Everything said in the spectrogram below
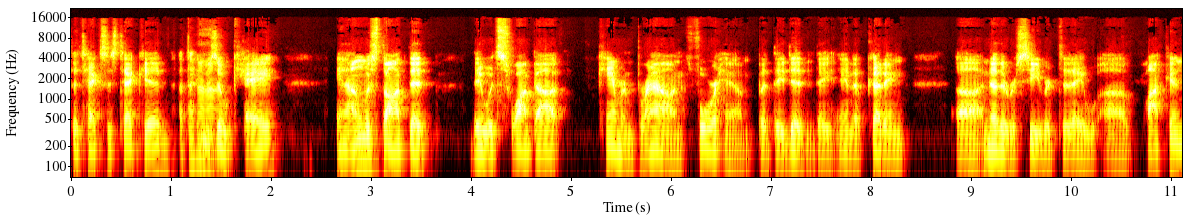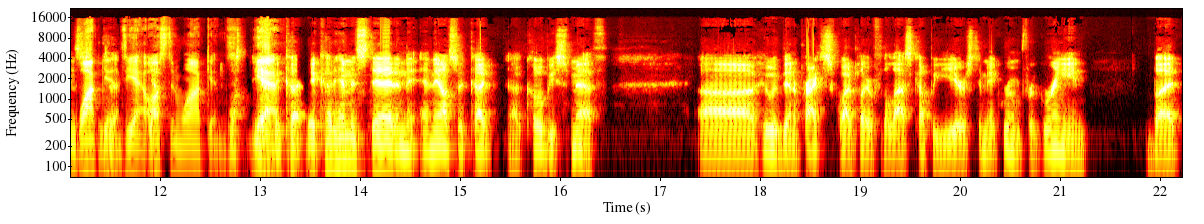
the Texas Tech kid. I thought he was Uh-huh. okay. And I almost thought that they would swap out Cameron Brown for him, but they didn't. They ended up cutting uh, another receiver today, uh, Watkins. Watkins, that- yeah, Austin Watkins, Well, yeah, they cut they cut him instead, and they, and they also cut uh, Kobe Smith, uh, who had been a practice squad player for the last couple of years to make room for Green. But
